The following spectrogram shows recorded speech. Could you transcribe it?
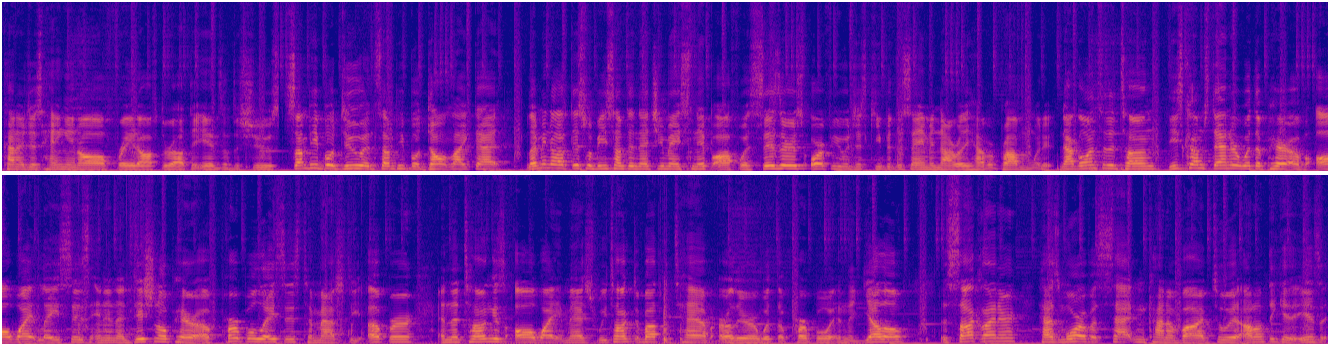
kind of just hanging all frayed off throughout the ends of the shoes. Some people do and some people don't like that. Let me know if this would be something that you may snip off with scissors or if you would just keep it the same and not really have a problem with it. Now going to the tongue, these come standard with a pair of all white laces and an additional pair of purple laces to match the upper and the tongue is all white mesh. We talked about the tab earlier with the purple and the yellow. The sock liner has more of a satin kind of vibe to it. I don't think it is. I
